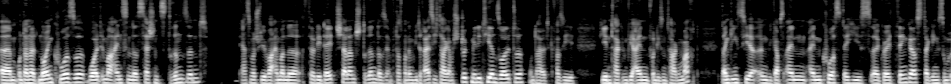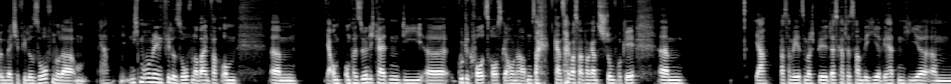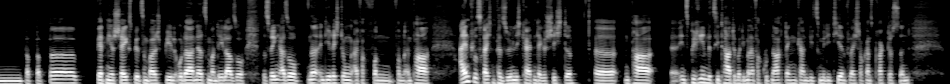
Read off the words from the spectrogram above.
Ähm, und dann halt neun Kurse, wo halt immer einzelne Sessions drin sind. Ja, zum Beispiel war einmal eine 30-Day-Challenge drin, dass, dass man irgendwie 30 Tage am Stück meditieren sollte und halt quasi jeden Tag irgendwie einen von diesen Tagen macht. Dann ging es hier, irgendwie gab es einen, einen Kurs, der hieß äh, Great Thinkers, da ging es um irgendwelche Philosophen oder um, ja, nicht unbedingt Philosophen, aber einfach um ähm, ja, um, um Persönlichkeiten, die äh, gute Quotes rausgehauen haben. Sag, kann sagen, was einfach ganz stumpf, okay. Ähm, ja, was haben wir hier zum Beispiel? Descartes haben wir hier, wir hätten hier, ähm, wir hätten hier Shakespeare zum Beispiel oder Nelson Mandela so. Deswegen also ne, in die Richtung einfach von, von ein paar einflussreichen Persönlichkeiten der Geschichte, äh, ein paar äh, inspirierende Zitate, über die man einfach gut nachdenken kann, die zu meditieren vielleicht auch ganz praktisch sind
